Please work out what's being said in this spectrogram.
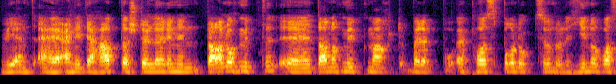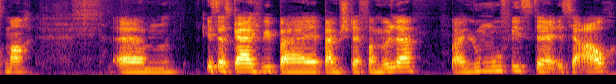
Während äh, eine der Hauptdarstellerinnen da noch, mit, äh, da noch mitmacht bei der äh, Postproduktion oder hier noch was macht. Ähm, ist das gleich wie bei, beim Stefan Müller bei Loom Movies, der ist ja auch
